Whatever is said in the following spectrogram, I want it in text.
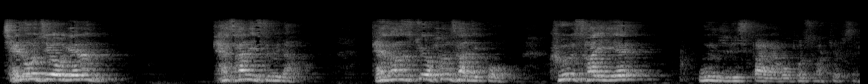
제로 지역에는 대산이 있습니다. 대산 서쪽에 황산이 있고 그 사이에 웅진이 있다라고 볼 수밖에 없어요.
